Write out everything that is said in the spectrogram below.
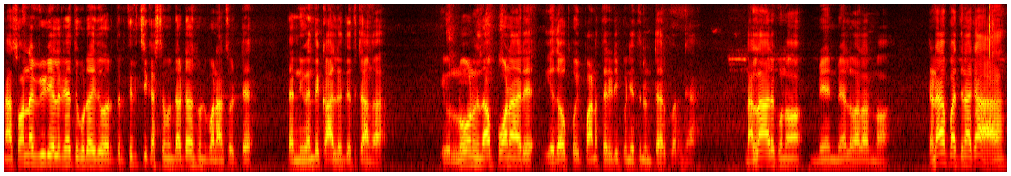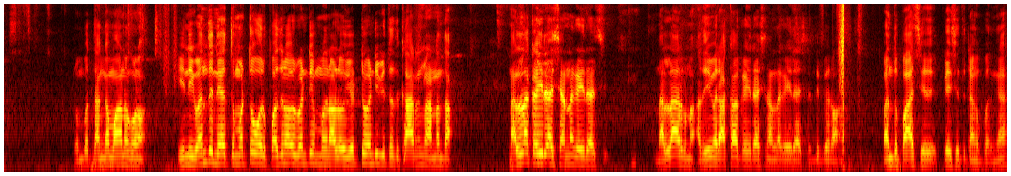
நான் சொன்ன வீடியோவில் நேற்று கூட இது ஒருத்தர் திருச்சி கஸ்டமர் வந்து அட்வான்ஸ் பண்ணிட்டு போனான்னு சொல்லிட்டு தண்ணி வந்து கால் வந்து எடுத்துட்டாங்க. இவர் லோனுக்கு தான் போனார். ஏதோ போய் பணத்தை ரெடி பண்ணி எடுத்துன்னு பாருங்கள் பாருங்க. நல்லா இருக்கணும். மேன் மேல் வளரணும். ரெண்டாவது பார்த்தினாக்கா ரொம்ப தங்கமான குணம். இன்றைக்கி வந்து நேற்று மட்டும் ஒரு பதினோரு வண்டி முதல் நாள் எட்டு வண்டி விற்றதுக்கு காரணமே அண்ணன் தான். நல்லா கைராசி அண்ணன் கைராசி. நல்லா இருக்கணும். அதே மாதிரி அக்கா கைராசி நல்ல கைராசி ரெண்டு பேரும். வந்து பாசி பேசி எடுத்துட்டாங்க பாருங்கள்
